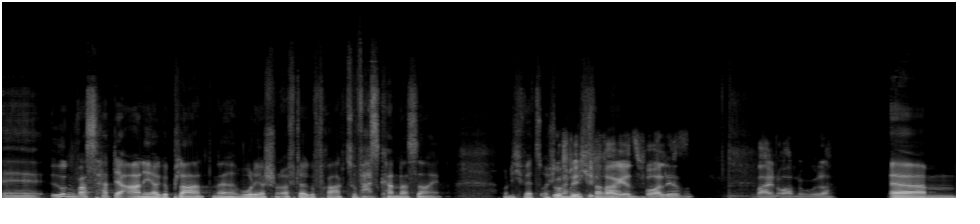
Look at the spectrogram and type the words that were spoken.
Äh, irgendwas hat der Arne ja geplant, ne? Wurde ja schon öfter gefragt. So, was kann das sein? Und ich werde es euch Durfte noch ich nicht die verraten. Frage jetzt vorlesen? War in Ordnung, oder? Ähm,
